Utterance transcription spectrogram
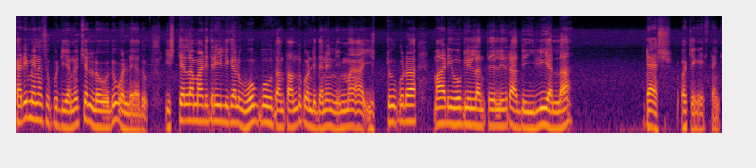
ಕರಿಮೆಣಸು ಪುಡಿಯನ್ನು ಚೆಲ್ಲುವುದು ಒಳ್ಳೆಯದು. ಇಷ್ಟೆಲ್ಲ ಮಾಡಿದರೆ ಇಲಿಗಳು ಹೋಗ್ಬಹುದು ಅಂತ ಅಂದುಕೊಂಡಿದ್ದೇನೆ. ನಿಮ್ಮ ಇಷ್ಟು ಕೂಡ ಮಾಡಿ ಹೋಗಲಿಲ್ಲ ಅಂತ ಹೇಳಿದರೆ ಅದು ಇಲಿಯಲ್ಲ. Dash. Okay guys thank you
